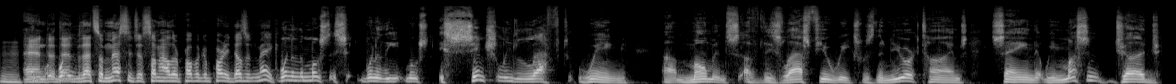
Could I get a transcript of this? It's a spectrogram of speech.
And uh, that, that's a message that somehow the Republican Party doesn't make. one of the most one of the most essentially left wing uh, moments of these last few weeks was the New York Times saying that we mustn't judge,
